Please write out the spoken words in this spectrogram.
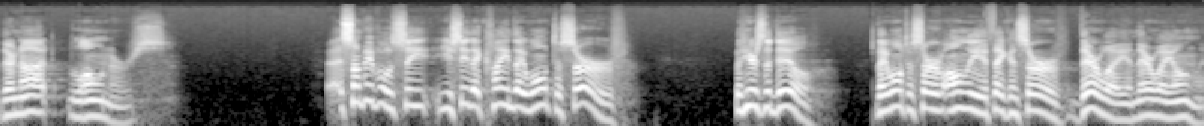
They're not loners. Uh, some people see, you see, they claim they want to serve. But here's the deal they want to serve only if they can serve their way and their way only.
